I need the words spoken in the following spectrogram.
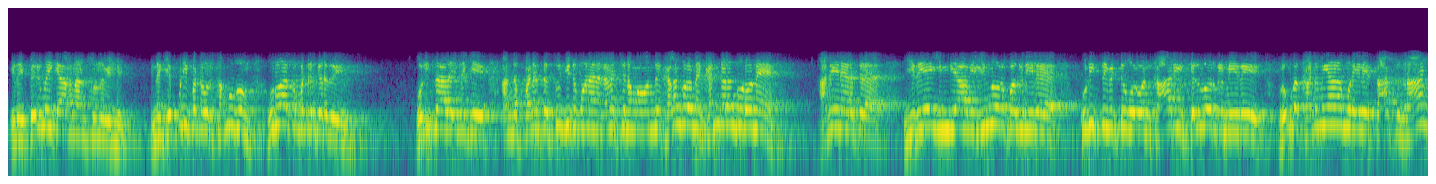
இதை பெருமைக்காக நான் சொல்லவில்லை. இன்னைக்கு எப்படிப்பட்ட ஒரு சமூகம் உருவாக்கப்பட்டிருக்கிறது? ஒலிசால இன்னைக்கு அந்த பணத்தை தூக்கிட்டு போன நினைச்சு நம்ம வந்து கலங்குறோமே கண் கலங்குறோமே. அதே நேரத்தில் இதே இந்தியாவில் இன்னொரு பகுதியில் குடித்து விட்டு ஒருவன் காரில் செல்வர்கள் மீது ரொம்ப கடுமையான முறையிலே தாக்குகிறான்.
